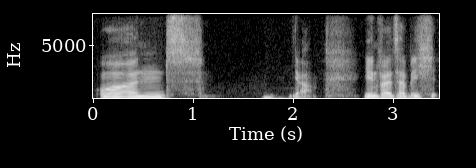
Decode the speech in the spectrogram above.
Und ja, jedenfalls habe ich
